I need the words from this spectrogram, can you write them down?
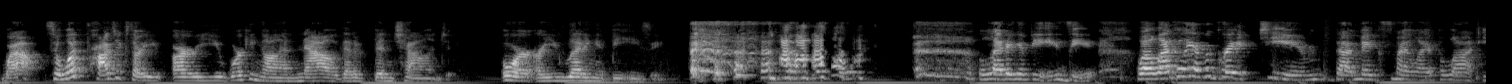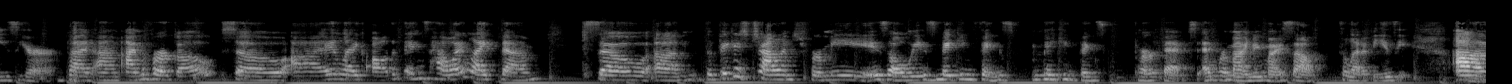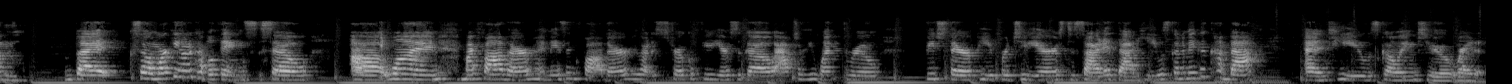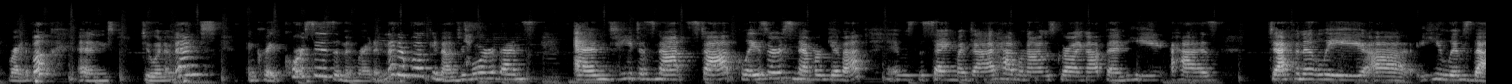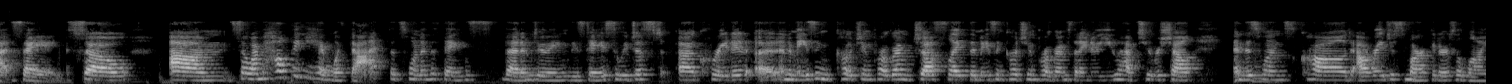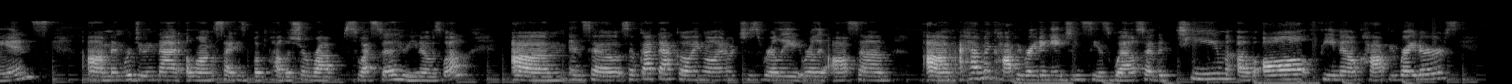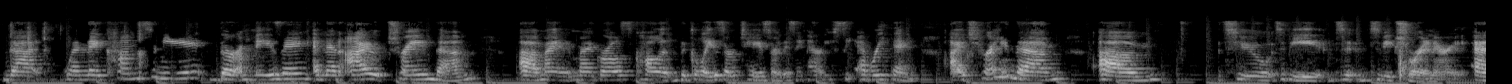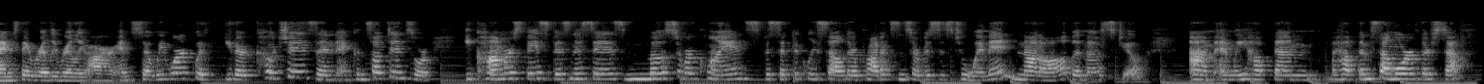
wow. So, what projects are you are you working on now that have been challenging, or are you letting it be easy? letting it be easy. Well, luckily, I have a great team that makes my life a lot easier. But um, I'm a Virgo, so I like all the things how I like them. So um, the biggest challenge for me is always making things making things perfect and reminding myself to let it be easy. Um, but so I'm working on a couple things. So uh, one, my father, my amazing father, who had a stroke a few years ago after he went through speech therapy for two years, decided that he was going to make a comeback and he was going to write write a book and do an event and create courses and then write another book and now do more events. And he does not stop. Glazers never give up. It was the saying my dad had when I was growing up, and he has definitely uh, he lives that saying. So um, so I'm helping him with that. That's one of the things that I'm doing these days. So we just uh, created a, an amazing coaching program, just like the amazing coaching programs that I know you have too, Richelle. And this one's called Outrageous Marketers Alliance. Um, and we're doing that alongside his book publisher, Rob Swesta, who you know as well. Um, and so, so I've got that going on, which is really, really awesome. Um, I have my copywriting agency as well. So I have a team of all female copywriters that when they come to me, they're amazing. And then I train them. Uh, my, my girls call it the glazer taser. They say, Mary, you see everything. I train them um, to to be to, to be extraordinary and they really really are and so we work with either coaches and, and consultants or e-commerce based businesses most of our clients specifically sell their products and services to women not all but most do um, and we help them help them sell more of their stuff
